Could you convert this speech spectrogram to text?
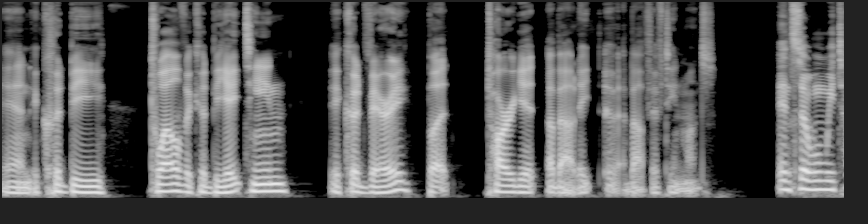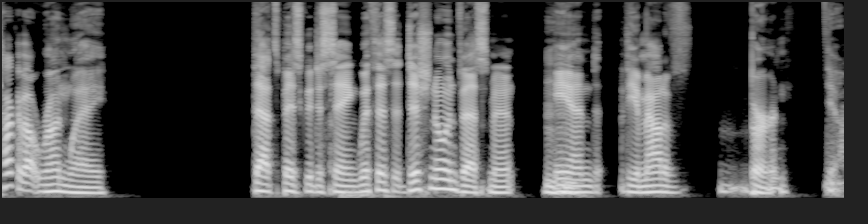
and it could be 12, it could be 18, it could vary, but target about eight about 15 months. And so when we talk about runway, that's basically just saying with this additional investment Mhm. and the amount of burn Yeah.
